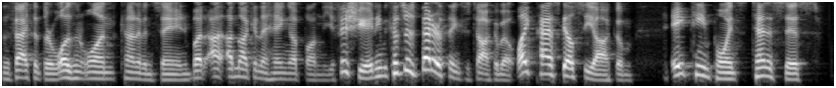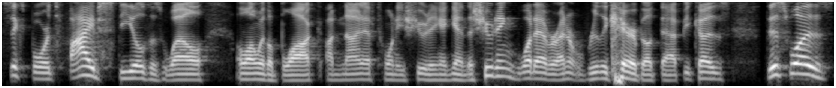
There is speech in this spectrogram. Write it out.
The fact that there wasn't one, kind of insane. But I, I'm not going to hang up on the officiating because there's better things to talk about, like Pascal Siakam, 18 points, 10 assists, six boards, five steals as well, along with a block on 9F20 shooting. Again, the shooting, whatever. I don't really care about that because this was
